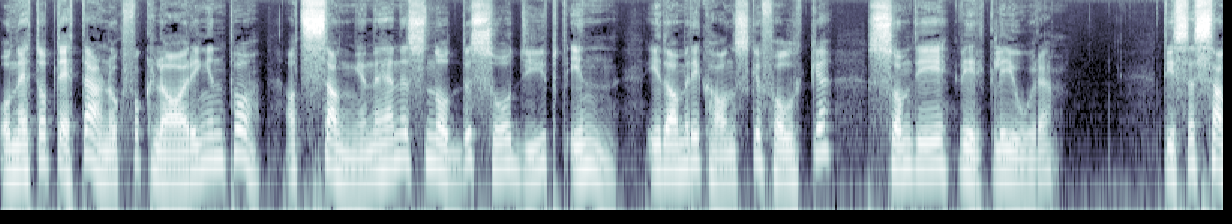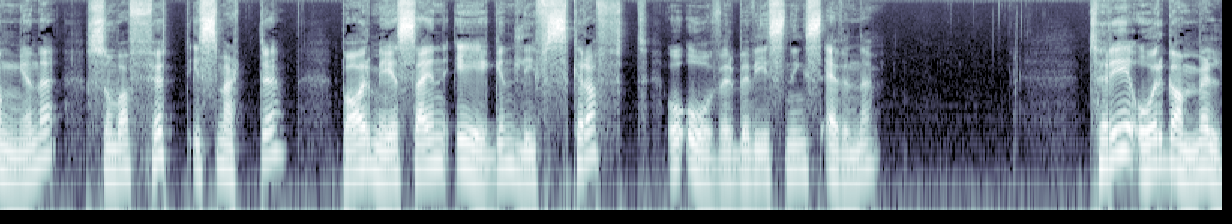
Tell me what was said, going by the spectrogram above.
Og nettopp dette er nok forklaringen på at sangene hennes nådde så dypt inn i det amerikanske folket som de virkelig gjorde. Disse sangene, som var født i smerte, bar med seg en egen livskraft og overbevisningsevne. Tre år gammel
